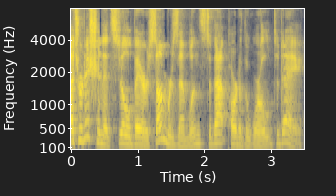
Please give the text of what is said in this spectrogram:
a tradition that still bears some resemblance to that part of the world today.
